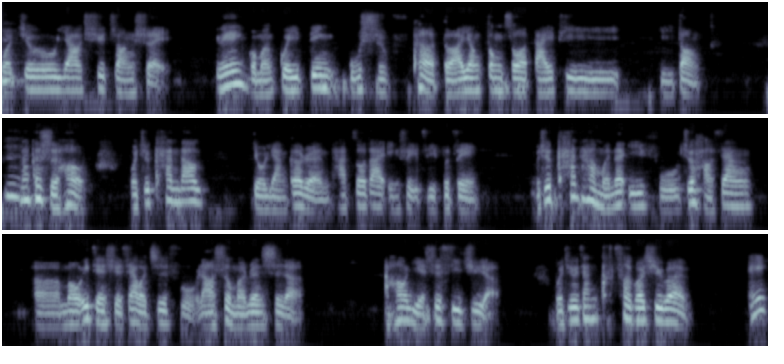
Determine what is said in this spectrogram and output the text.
我嗯就要去装水，因为我们规定无时无刻都要用动作代替移动。嗯那个时候我就看到有两个人，他坐在饮水机附近，我就看他们的衣服就好像呃某一间学校的制服，然后是我们认识的，然后也是戏剧的，我就这样侧过去问，哎，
